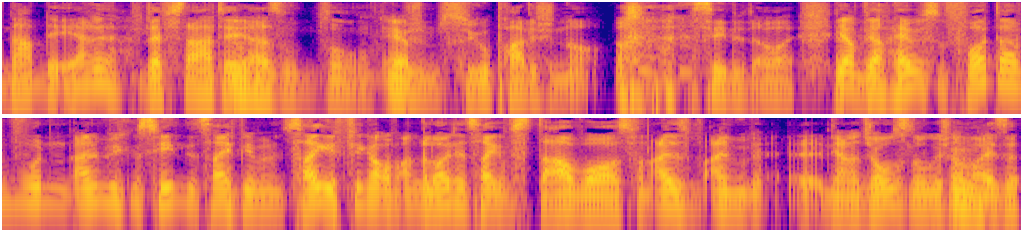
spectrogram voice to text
Namen der Ehre, selbst da hatte Mhm. er so, so Ja. bisschen psychopathischen Szene dabei. Ja, wir haben Harrison Ford, da wurden alle möglichen Szenen gezeigt, wie er mit dem Zeigefinger auf andere Leute zeigt, Star Wars, von alles, allem, äh, Indiana Jones logischerweise.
